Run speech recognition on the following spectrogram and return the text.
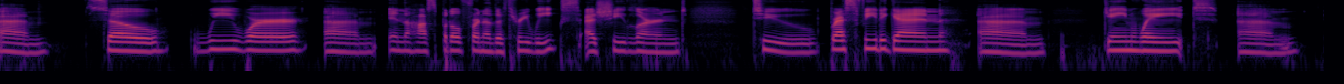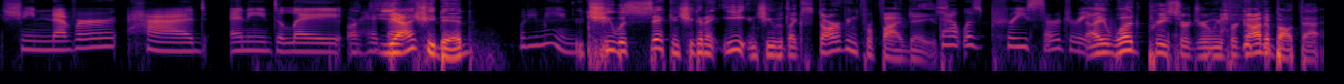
Um, so we were um, in the hospital for another three weeks as she learned to breastfeed again, um, gain weight. Um, she never had any delay or hiccup. yeah she did What do you mean? she was sick and she couldn't eat and she was like starving for five days That was pre-surgery. i was pre-surgery and we forgot about that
